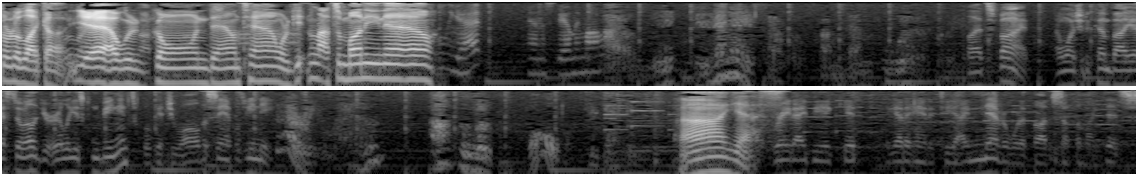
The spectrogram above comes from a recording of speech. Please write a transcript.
Sort of like a, yeah, we're going downtown, we're getting lots of money now. Juliet and the Stanley model. Well, that's fine. I want want you to come by SOL at your earliest convenience. We'll get you all the samples you need. Ah, yes. Great idea, kid. I gotta hand it to you. I never would have thought of something like this.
